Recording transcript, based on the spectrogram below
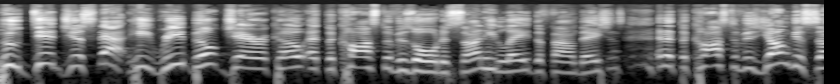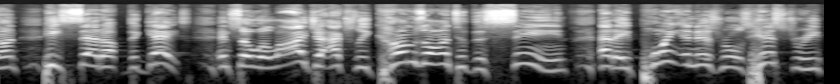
who did just that. He rebuilt Jericho at the cost of his oldest son. He laid the foundations. And at the cost of his youngest son, he set up the gates. And so Elijah actually comes onto the scene at a point in Israel's history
